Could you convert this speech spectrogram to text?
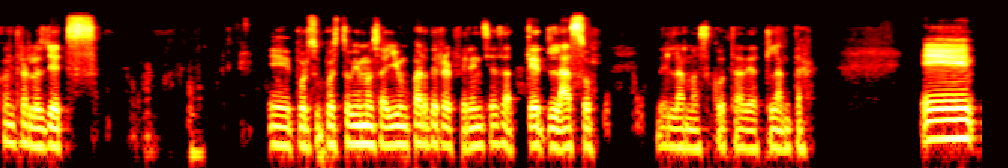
contra los Jets. Eh, por supuesto, vimos ahí un par de referencias a Ted Lasso, de la mascota de Atlanta. Eh,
